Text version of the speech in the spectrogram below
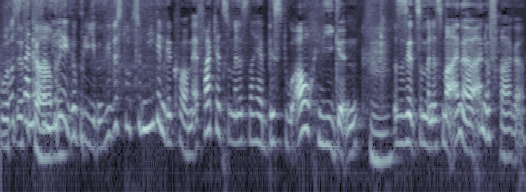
wo ist ist deine coming. Familie geblieben? Wie bist du zu Negan gekommen? Er fragt ja zumindest nachher, bist du auch Negan? Mhm. Das ist jetzt zumindest mal eine, eine Frage.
